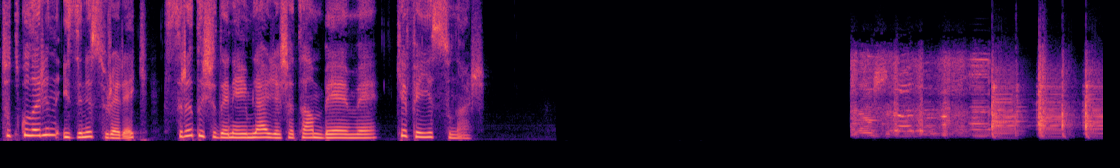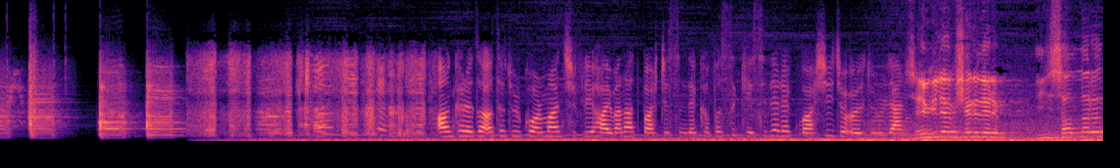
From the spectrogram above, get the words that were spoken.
Tutkuların izini sürerek sıra dışı deneyimler yaşatan BMW, kefeyi sunar. Ankara'da Atatürk Orman Çiftliği Hayvanat Bahçesi'nde kafası kesilerek vahşice öldürülen... Sevgili hemşerilerim, insanların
